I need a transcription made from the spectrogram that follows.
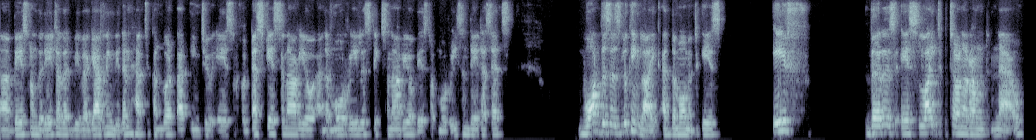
uh, based on the data that we were gathering. We then had to convert that into a sort of a best case scenario and a more realistic scenario based on more recent data sets. What this is looking like at the moment is if there is a slight turnaround now,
